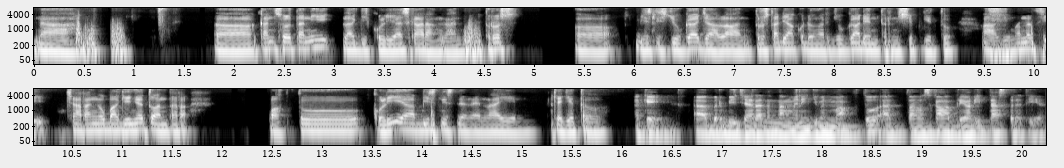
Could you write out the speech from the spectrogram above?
nah, uh, kan Sultan ini lagi kuliah sekarang kan. Terus uh, bisnis juga jalan. Terus tadi aku dengar juga ada internship gitu. Ah, gimana sih cara ngebaginya tuh antara waktu kuliah, bisnis dan lain-lain kayak gitu. Oke, okay. uh, berbicara tentang manajemen waktu atau skala prioritas berarti ya.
